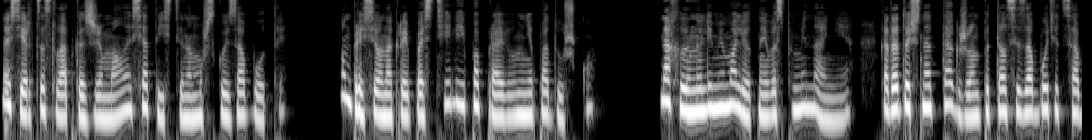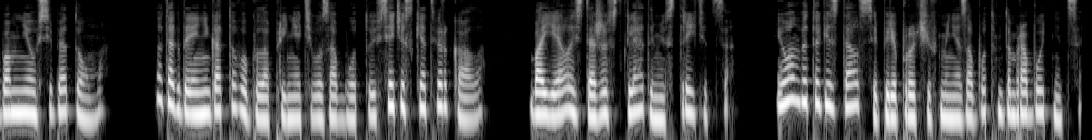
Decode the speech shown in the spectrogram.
но сердце сладко сжималось от истинно мужской заботы. Он присел на край постели и поправил мне подушку. Нахлынули мимолетные воспоминания, когда точно так же он пытался заботиться обо мне у себя дома. Но тогда я не готова была принять его заботу и всячески отвергала. Боялась даже взглядами встретиться. И он в итоге сдался, перепрочив меня заботам домработницы.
